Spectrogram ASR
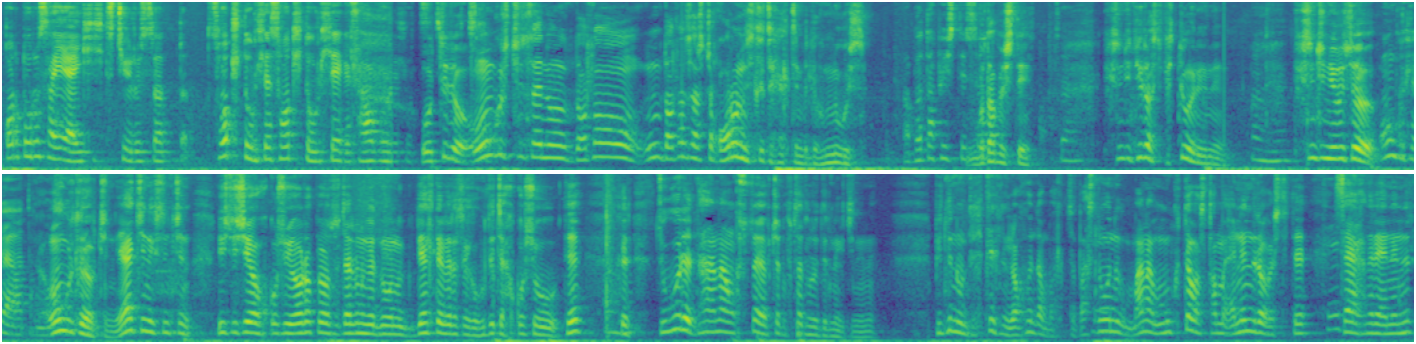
3 4 сая аялалт чи ерөөсөө судалт өрлөө судалт өрлөө гэж сав гөрөл үзсэн. Тэр Унгарчин сая нөө 7 энэ 7 сар чи 3 нислэг захиалсан байлээ хүмүүгээс. Будапештээс. Будапештээ. Тэгсэн чинь тэр бас битүү байна гинэ. Тэгсэн чинь ерөөсөө Унгар руу яваад байгаа. Унгар руу явж байна. Яаж ийм гэсэн чинь ийш тийшээ явахгүй шүү. Европын улс зарим нэг нөгөө дельта вирусыг хүлээж авахгүй шүү, тэ? Тэгэхээр зүгээрээ таанаа онгоцтой явчаад буцаад хүрээд ирнэ гэж байна. Бид нар нүн тэгтлэх нэг явахын дан болцсон. Бас нөгөө нэг манай мөнгөтэй бас том анинер байгаа шүү, тэ? Сайн ах нарын анинер.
